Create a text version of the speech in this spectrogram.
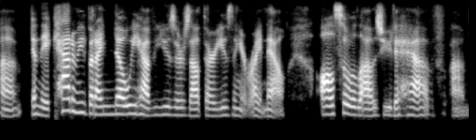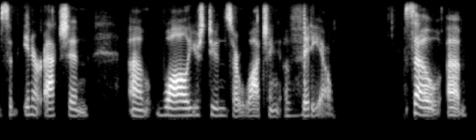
um, in the Academy, but I know we have users out there using it right now, also allows you to have um, some interaction um, while your students are watching a video. So um,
